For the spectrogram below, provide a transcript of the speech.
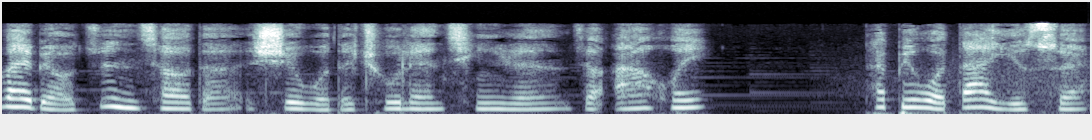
外表俊俏的是我的初恋情人，叫阿辉，他比我大一岁。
